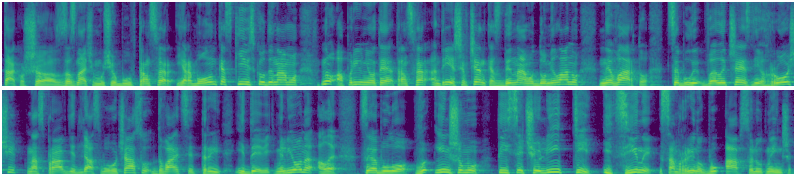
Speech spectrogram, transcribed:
Також е, зазначимо, що був трансфер Ярмоленка з Київського Динамо. Ну а порівнювати трансфер Андрія Шевченка з Динамо до Мілану не варто. Це були величезні гроші насправді для свого часу 23,9 мільйона. Але це було в іншому тисячолітті, і ціни, і сам ринок був абсолютно іншим.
